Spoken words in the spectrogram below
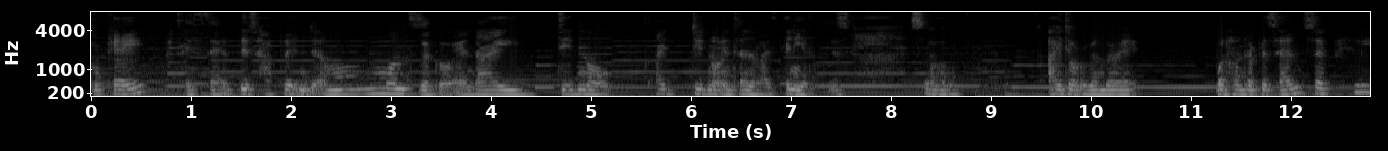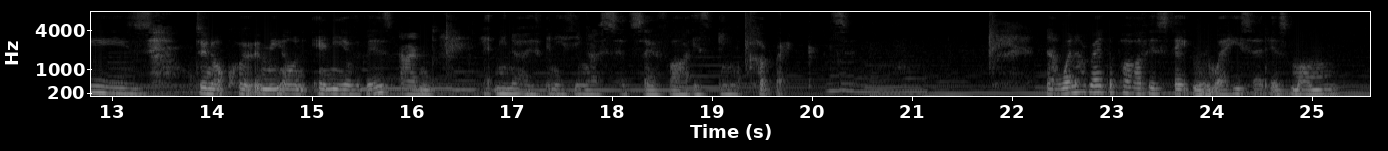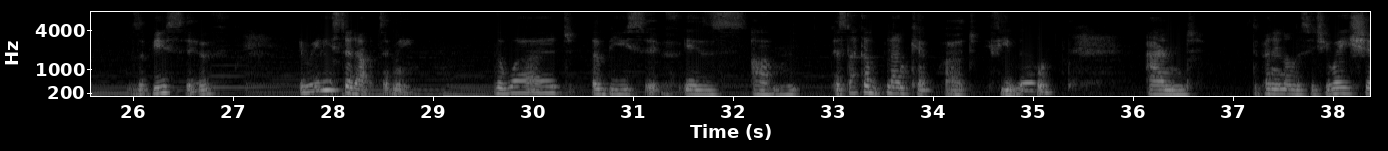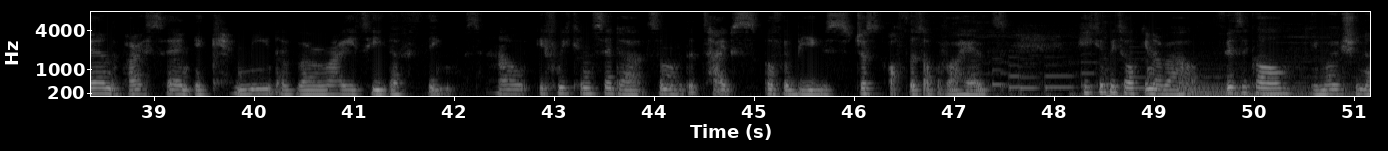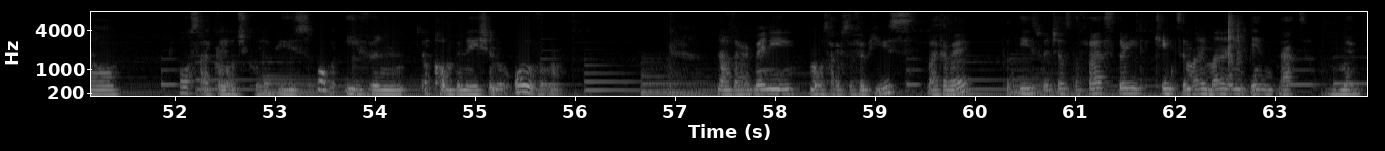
Okay, like I said, this happened months ago and I did not I did not internalize any of this. So I don't remember it 100%. So please do not quote me on any of this and let me know if anything I've said so far is incorrect. Now, when I read the part of his statement where he said his mom was abusive, it really stood out to me. The word abusive is um, it's like a blanket word, if you will, and depending on the situation, the person, it can mean a variety of things. Now, if we consider some of the types of abuse just off the top of our heads, he could be talking about physical, emotional, or psychological abuse, or even a combination of all of them. Now, there are many more types of abuse, by the way, but these were just the first three that came to my mind in that moment.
